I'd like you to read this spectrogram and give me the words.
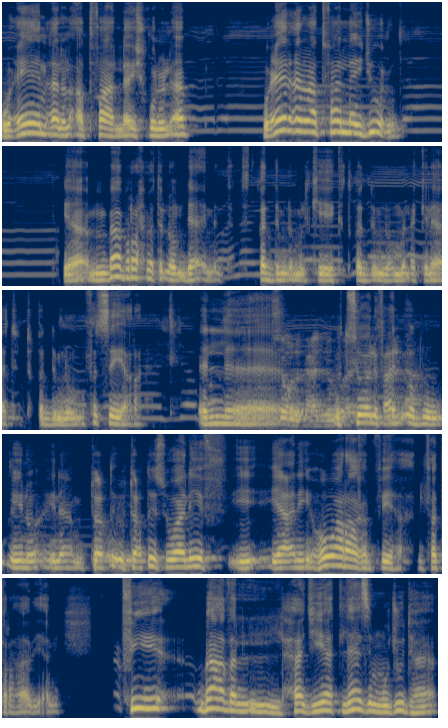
وعين على الأطفال لا يشغلوا الأب وعين على الأطفال لا يجوعوا. يا من باب رحمة الأم دائما. تقدم لهم الكيك تقدم لهم الأكلات تقدم لهم في السيارة. وتسولف عن الأبو. ينام وتعطيه سواليف يعني هو راغب فيها الفترة هذه يعني. في بعض الحاجيات لازم وجودها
